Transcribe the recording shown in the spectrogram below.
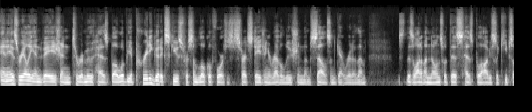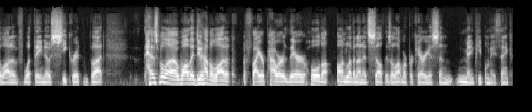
an Israeli invasion to remove Hezbollah would be a pretty good excuse for some local forces to start staging a revolution themselves and get rid of them. There's a lot of unknowns with this. Hezbollah obviously keeps a lot of what they know secret, but Hezbollah, while they do have a lot of firepower, their hold on, on Lebanon itself is a lot more precarious than many people may think.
